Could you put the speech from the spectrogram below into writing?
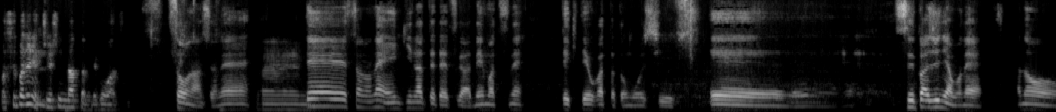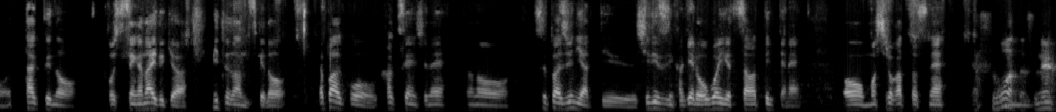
まあ、スーパージュニア中止になったので、5月に。そうなんですよね。えー、で、そのね、延期になってたやつが年末ね、できてよかったと思うし、えー、スーパージュニアもね、あの、タッグの公式戦がない時は見てたんですけど、やっぱこう、各選手ね、その、スーパージュニアっていうシリーズにかける思いが伝わってきてね、お面白かったですね。いや、すごかったですね。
